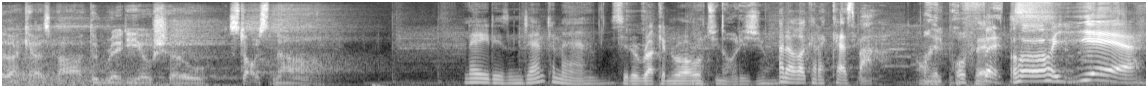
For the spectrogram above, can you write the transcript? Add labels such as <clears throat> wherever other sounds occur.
à la Casbah, the radio show starts now. Ladies and gentlemen. C'est le rock and roll. C'est une religion. Alors, rock à la Casbah. On, est le prophète. Oh yeah!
